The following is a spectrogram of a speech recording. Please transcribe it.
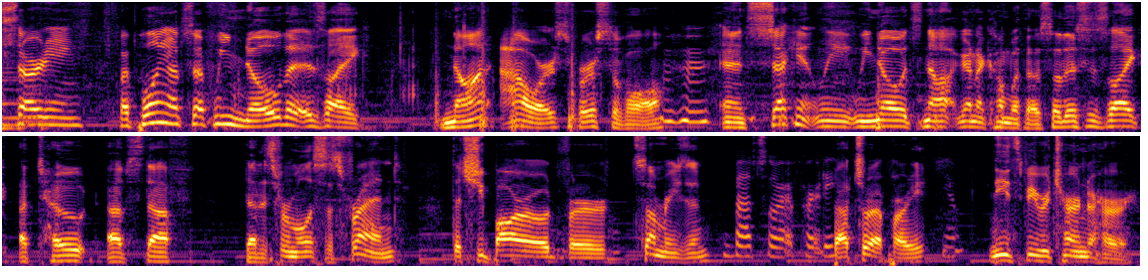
starting by pulling out stuff we know that is like not ours first of all. Mm-hmm. And secondly we know it's not going to come with us. So this is like a tote of stuff that is for melissa's friend that she borrowed for some reason. Bachelorette party. bachelorette party. Yep. needs to be returned to her.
